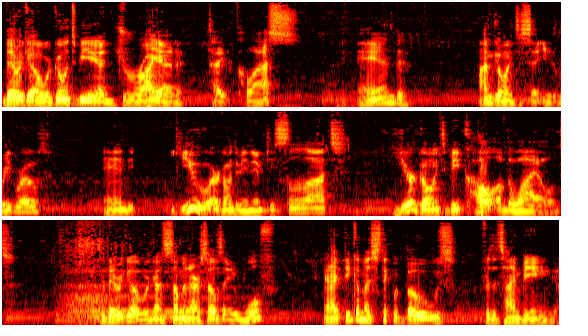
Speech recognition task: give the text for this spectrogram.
There we go. We're going to be a Dryad type class. And I'm going to set you the regrowth, and you are going to be an empty slot. You're going to be Call of the Wild. So there we go. We're going to summon ourselves a wolf, and I think I'm going to stick with bows for the time being.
